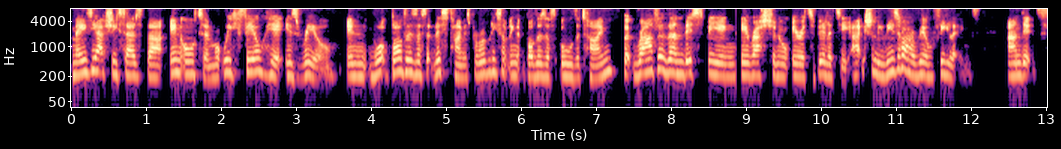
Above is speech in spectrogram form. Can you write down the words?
Maisie actually says that in autumn, what we feel here is real. In what bothers us at this time is probably something that bothers us all the time. But rather than this being irrational irritability, actually these are our real feelings, and it's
